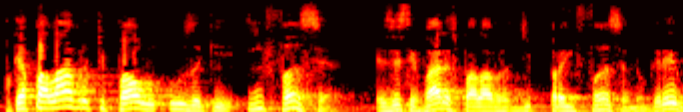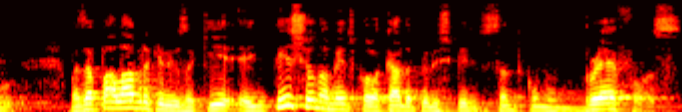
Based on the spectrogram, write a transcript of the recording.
porque a palavra que Paulo usa aqui, infância, existem várias palavras para infância no grego, mas a palavra que ele usa aqui é intencionalmente colocada pelo Espírito Santo como brephos,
